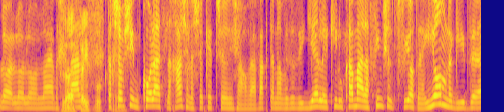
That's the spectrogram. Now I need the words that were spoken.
לא, לא, לא, לא היה בכלל. לא היה פייסבוק. תחשוב שעם כל ההצלחה של השקט שנשאר, ואהבה קטנה וזה, זה הגיע לכאילו כמה אלפים של צפיות. היום נגיד, זה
